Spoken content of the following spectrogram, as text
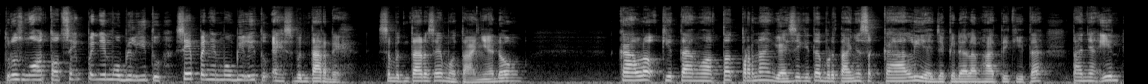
Terus ngotot, saya pengen mobil itu, saya pengen mobil itu. Eh, sebentar deh. Sebentar saya mau tanya dong. Kalau kita ngotot, pernah nggak sih kita bertanya sekali aja ke dalam hati kita, tanyain,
